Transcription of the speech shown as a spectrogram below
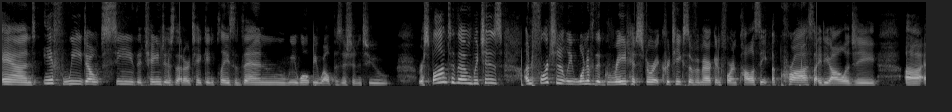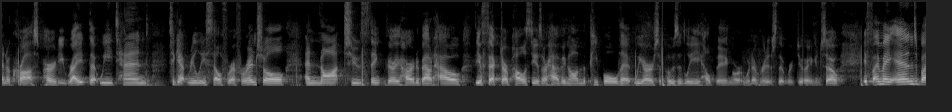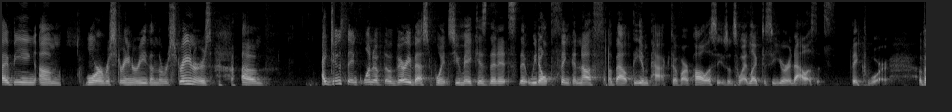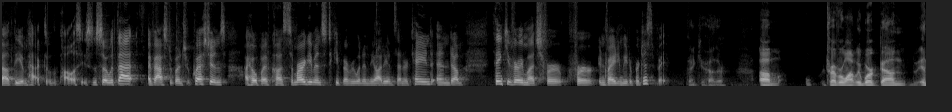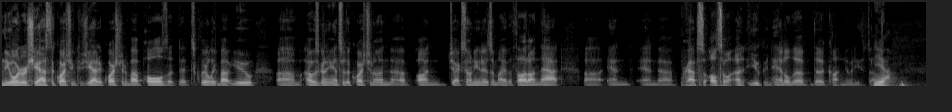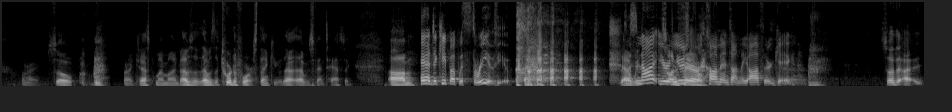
And if we don't see the changes that are taking place, then we won't be well positioned to respond to them, which is unfortunately one of the great historic critiques of American foreign policy across ideology uh, and across party, right? That we tend to get really self referential and not to think very hard about how the effect our policies are having on the people that we are supposedly helping or whatever it is that we're doing. And so, if I may end by being um, more restrainery than the restrainers. Um, I do think one of the very best points you make is that it's that we don't think enough about the impact of our policies. And so I'd like to see your analysis think more about the impact of the policies. And so with that, I've asked a bunch of questions. I hope I've caused some arguments to keep everyone in the audience entertained. And um, thank you very much for, for inviting me to participate. Thank you, Heather. Um, Trevor, why don't we work down in the order she asked the question? Because she had a question about polls that, that's clearly about you. Um, I was going to answer the question on uh, on Jacksonianism. I have a thought on that, uh, and and uh, perhaps also uh, you can handle the the continuity stuff. Yeah. All right. So, all right. Cast my mind. That was a, that was a tour de force. Thank you. That that was fantastic. Um, I had to keep up with three of you. yeah, it's we, not your usual comment on the author gig. So, the,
